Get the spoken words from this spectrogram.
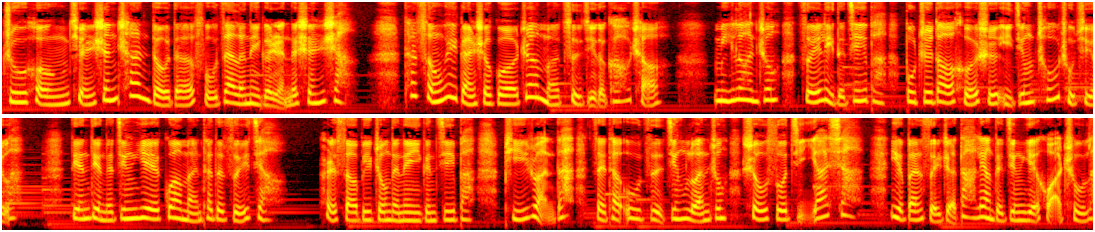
朱红全身颤抖地伏在了那个人的身上，他从未感受过这么刺激的高潮。迷乱中，嘴里的鸡巴不知道何时已经抽出去了，点点的精液挂满他的嘴角，而骚逼中的那一根鸡巴疲软的在他兀自痉挛中收缩挤压下，也伴随着大量的精液滑出了。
